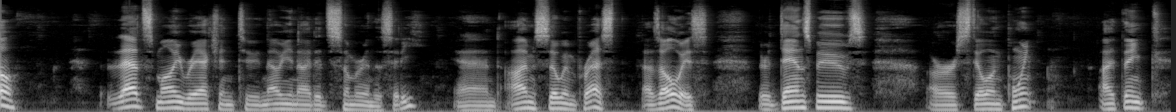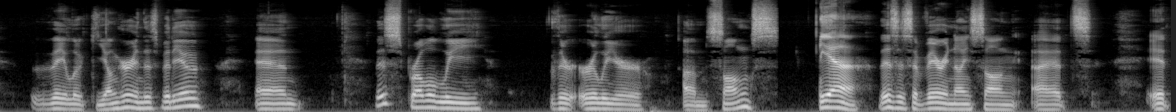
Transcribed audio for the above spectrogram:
Oh, that's my reaction to Now United Summer in the City, and I'm so impressed, as always. Their dance moves are still on point. I think they look younger in this video, and this is probably their earlier um, songs. Yeah, this is a very nice song. Uh, it's it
